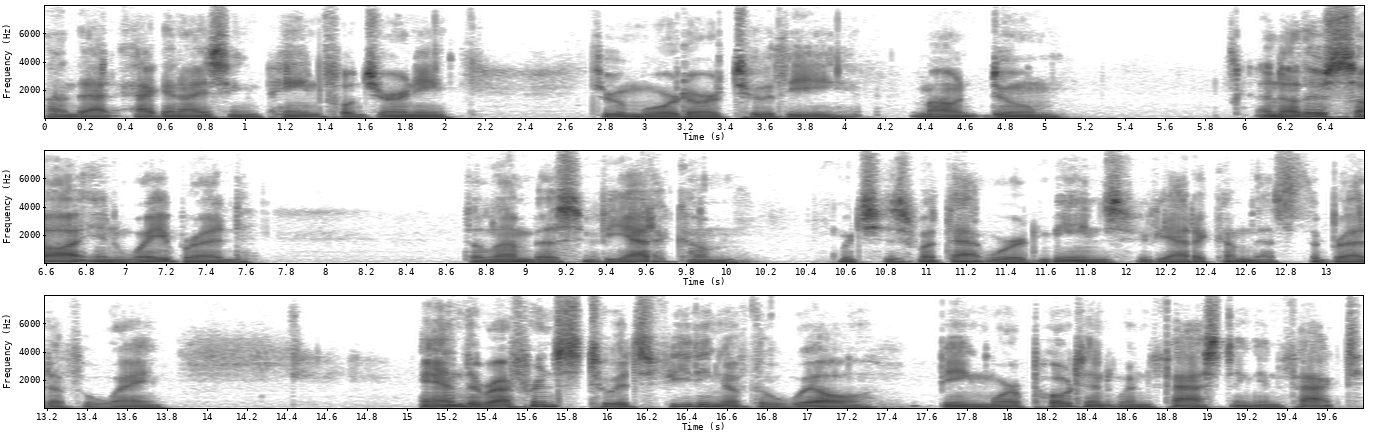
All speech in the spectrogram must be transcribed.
on that agonizing, painful journey through Mordor to the Mount Doom. Another saw in waybread, the lembas, viaticum, which is what that word means, viaticum, that's the bread of the way. And the reference to its feeding of the will being more potent when fasting. In fact,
